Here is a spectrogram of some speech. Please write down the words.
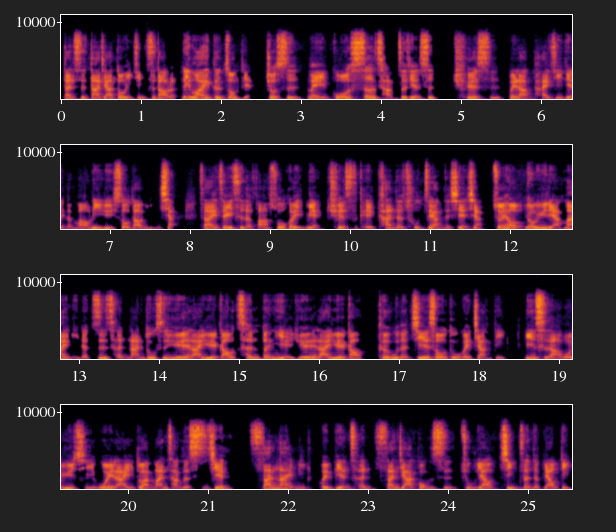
但是大家都已经知道了。另外一个重点就是美国设厂这件事，确实会让台积电的毛利率受到影响。在这一次的法说会里面，确实可以看得出这样的现象。最后，由于两奈米的制程难度是越来越高，成本也越来越高，客户的接受度会降低。因此啊，我预期未来一段蛮长的时间，三奈米会变成三家公司主要竞争的标的。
